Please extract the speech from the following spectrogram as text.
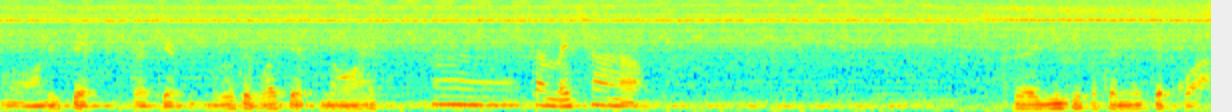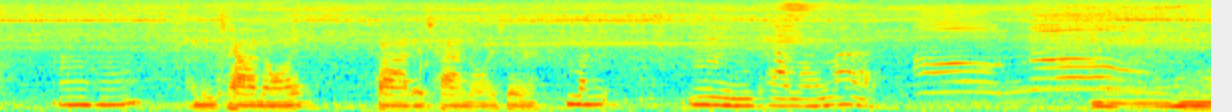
อ๋อนี่เจ็บแต่เจ็บรู้สึกว่าเจ็บน้อย อืมแต่ไม่ชาหรอกคือยี่สิบเปอร์เซ็นต์นั้นเจ็บกว่า อือฮึอันนี้ชาน้อย ชาแต่ชาน้อยใช่ไหมมัน อืมชาน้อยมากอืม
